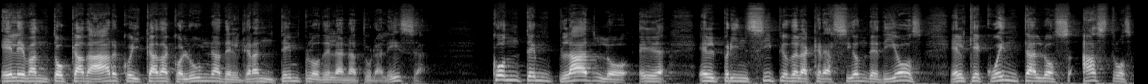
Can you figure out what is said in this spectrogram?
Él levantó cada arco y cada columna del gran templo de la naturaleza. Contempladlo, eh, el principio de la creación de Dios, el que cuenta los astros,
